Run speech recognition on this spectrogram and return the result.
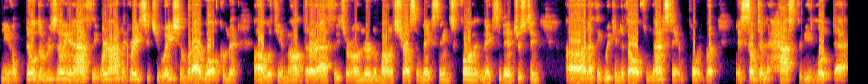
you know, build a resilient athlete. We're not in a great situation, but I welcome it uh, with the amount that our athletes are under and the amount of stress. It makes things fun. It makes it interesting. Uh, and I think we can develop from that standpoint. But it's something that has to be looked at,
